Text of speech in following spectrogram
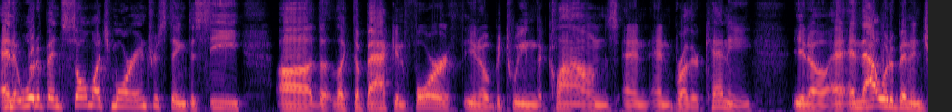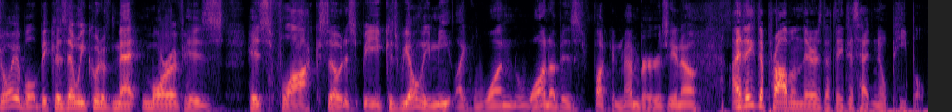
and it would have been so much more interesting to see uh the like the back and forth, you know, between the clowns and and brother Kenny, you know, and, and that would have been enjoyable because then we could have met more of his his flock, so to speak, because we only meet like one one of his fucking members, you know, I think the problem there is that they just had no people,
